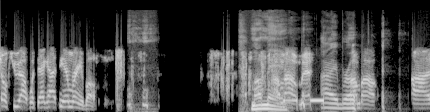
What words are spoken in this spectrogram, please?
choke you out with that goddamn rainbow. My man. I'm man. out, man. All right, bro. I'm out. Uh,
